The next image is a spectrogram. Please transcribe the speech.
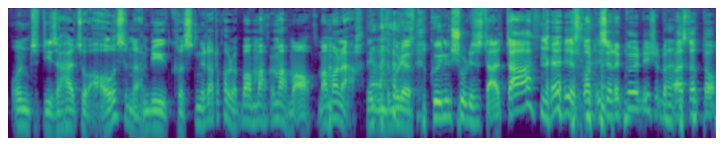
Und die sah halt so aus. Und dann haben die Christen gedacht, komm, das machen wir machen wir auch. Machen wir nach. Wo der Königsstuhl ist, ist der Altar. Ne? Gott ist ja der König und dann passt das doch.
